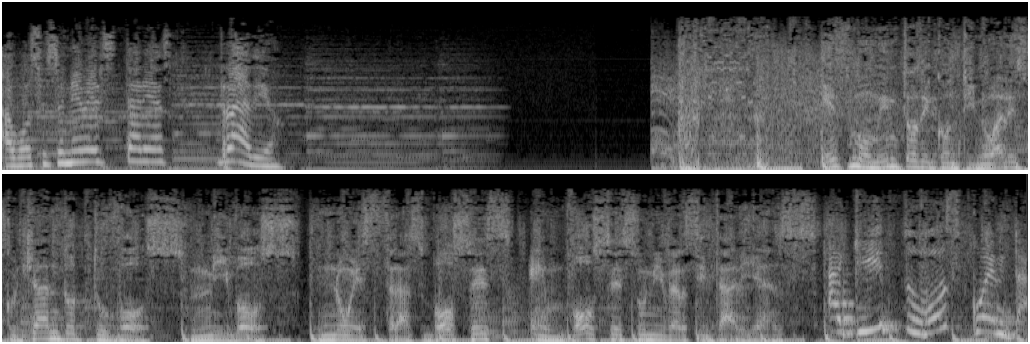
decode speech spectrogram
a Voces Universitarias Radio. Momento de continuar escuchando tu voz, mi voz, nuestras voces en voces universitarias. Aquí tu voz cuenta.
